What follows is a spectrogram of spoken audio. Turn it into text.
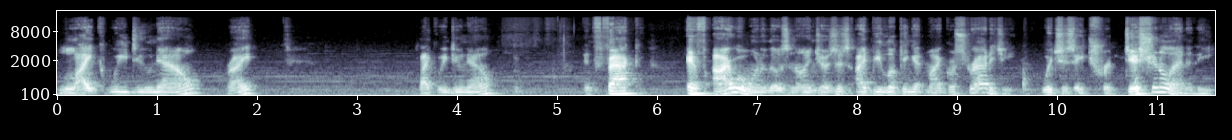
like we do now, right? Like we do now. In fact, if I were one of those nine judges, I'd be looking at MicroStrategy, which is a traditional entity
